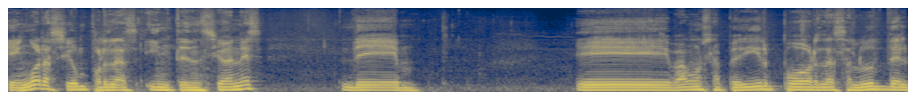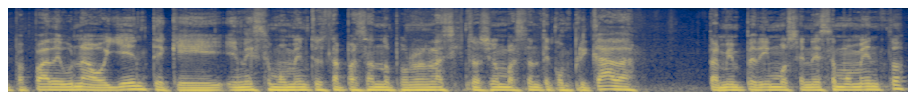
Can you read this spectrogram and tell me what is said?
en oración por las intenciones de... Eh, vamos a pedir por la salud del papá de una oyente que en este momento está pasando por una situación bastante complicada. También pedimos en este momento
